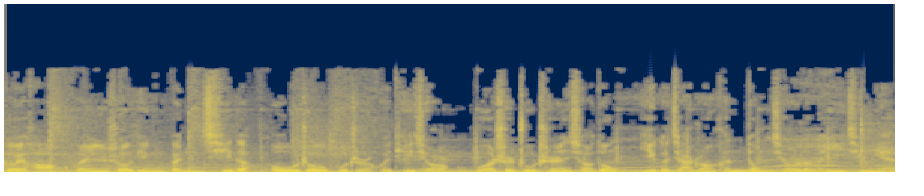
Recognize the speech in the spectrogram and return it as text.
各位好，欢迎收听本期的《欧洲不只会踢球》，我是主持人小东，一个假装很懂球的文艺青年。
